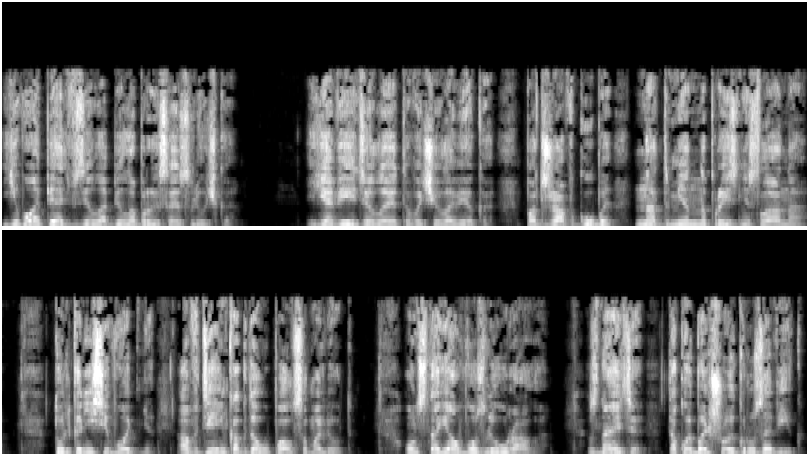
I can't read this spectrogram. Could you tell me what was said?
его опять взяла белобрысая слючка. «Я видела этого человека», – поджав губы, надменно произнесла она. «Только не сегодня, а в день, когда упал самолет. Он стоял возле Урала. Знаете, такой большой грузовик».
